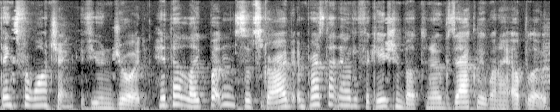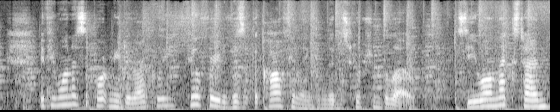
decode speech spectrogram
Thanks for watching. If you enjoyed, hit that like button, subscribe, and press that notification bell to know exactly when I upload. If you want to support me directly, feel free to visit the Ko-fi link in the description below. See you all next time!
